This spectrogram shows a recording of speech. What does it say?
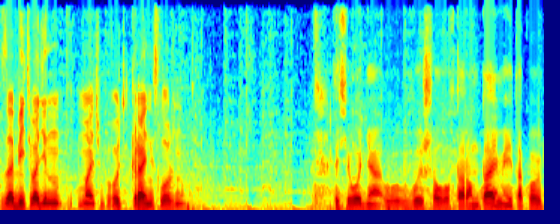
забить в один матч будет крайне сложно. Ты сегодня вышел во втором тайме, и такое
